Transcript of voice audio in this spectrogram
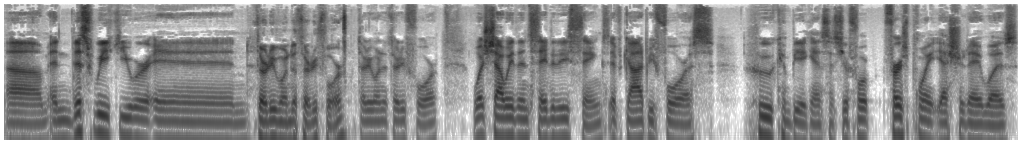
Um, and this week you were in 31 to 34. 31 to 34. What shall we then say to these things? If God be for us, who can be against us? Your for, first point yesterday was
